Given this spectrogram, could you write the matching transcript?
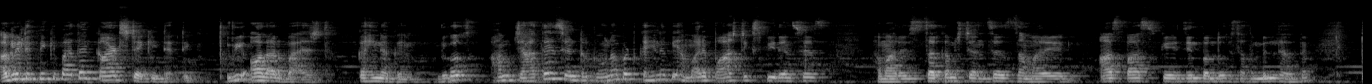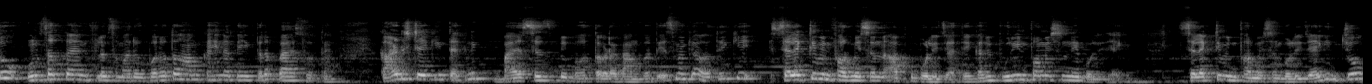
अगली टेक्निक की बात है card stacking technique. We all are biased कहीं ना कहीं। बिकॉज़ हम चाहते हैं सेंटर पे होना बट कहीं ना कहीं हमारे पास्ट एक्सपीरियंसेस हमारे सर्कमस्टेंसेस हमारे आसपास के जिन बंदों के साथ मिल रहे होते हैं तो उन सब का इन्फ्लुएंस हमारे ऊपर होता है तो हम कहीं ना कहीं एक तरफ़ बायस होते हैं। कार्ड स्टेकिंग टेक्निक बायसेस भी बहुत तगड़ा काम करती है। इसमें क्या होती है कि सेलेक्टिव इन्फॉर्मेशन आपको बोली जाती है, कभी पूरी इन्फॉर्मेशन नहीं बोली जाएगी। सेलेक्टिव इन्फॉर्मेशन बोली जाएगी, जो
